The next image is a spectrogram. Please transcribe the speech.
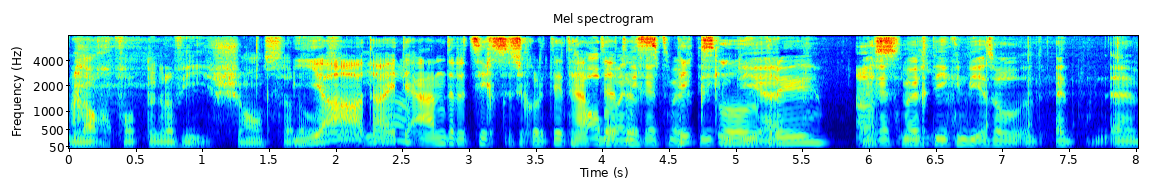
Nachtfotografie, chancenlos. Ja, da ändert sich das ein bisschen. Dort hat Aber ja wenn ich das jetzt möchte Pixel irgendwie, 3... Wenn ich jetzt möchte irgendwie so äh, äh,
